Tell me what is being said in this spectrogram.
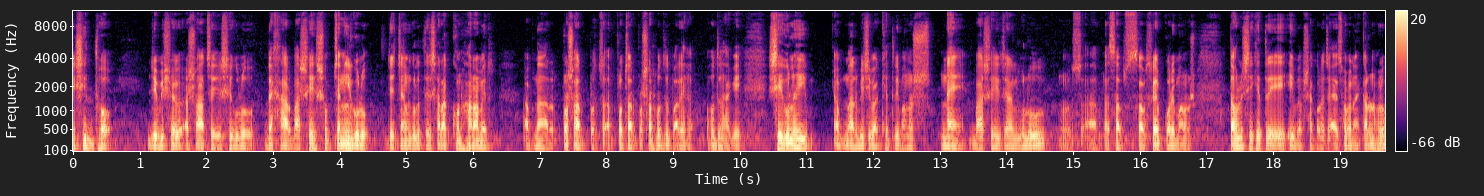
নিষিদ্ধ যে বিষয় আছে সেগুলো দেখার বা সেই সব চ্যানেলগুলো যে চ্যানেলগুলোতে সারাক্ষণ হারামের আপনার প্রসার প্রচার প্রসার হতে পারে, হতে থাকে। সেগুলোই আপনার বেশিরভাগ ক্ষেত্রে মানুষ নেয় বা সেই চ্যানেলগুলো আপনার সাবস্ক্রাইব করে মানুষ। তাহলে সেক্ষেত্রে এই ব্যবসা করা যায়, হবে না। কারণ হলো,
